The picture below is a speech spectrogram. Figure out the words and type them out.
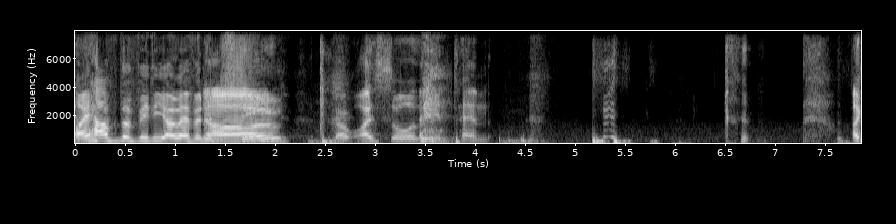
I have the video evidence, No. Dean. No. I saw the intent. I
